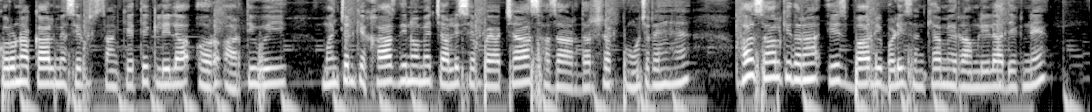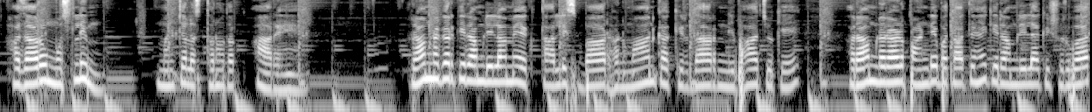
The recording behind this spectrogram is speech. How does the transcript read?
कोरोना काल में सिर्फ़ सांकेतिक लीला और आरती हुई, मंचन के खास दिनों में 40 से पचास हज़ार दर्शक पहुँच रहे हैं। हर साल की तरह इस बार भी बड़ी संख्या में रामलीला देखने हज़ारों मुस्लिम मंचल स्थलों तक आ रहे हैं। रामनगर की रामलीला में इकतालीस बार हनुमान का किरदार निभा चुके राम नारायण पांडे बताते हैं कि रामलीला की शुरुआत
